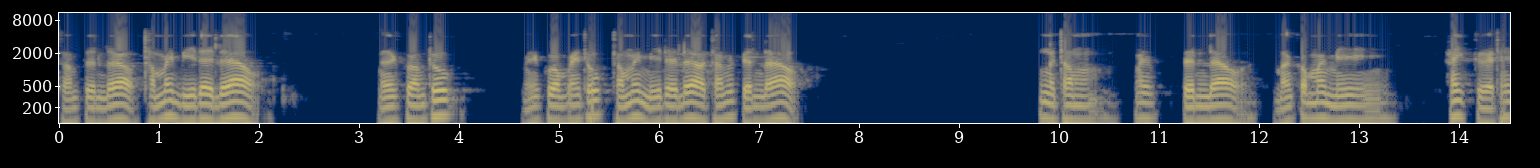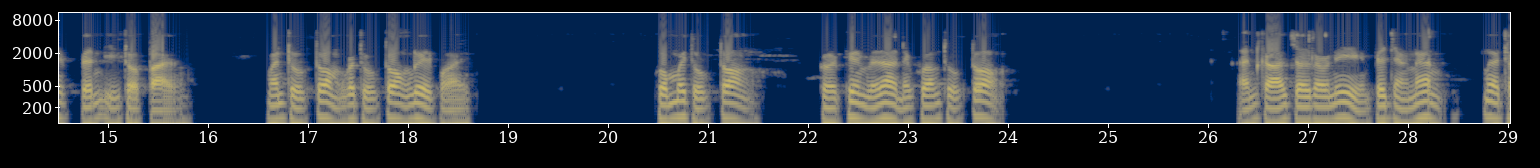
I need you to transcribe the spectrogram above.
ทำเป็นแล้วทำไม่มีได้แล้ว ในความทุกข์ในความไม่ทุกข์ทำไม่มีได้แล้วทำไม่เป็นแล้ว เมื่อทำไม่ เป็นแล้ว มันก็ไม่มีให้เกิดให้เป็นอีกต่อไป มันถูกต้องก็ถูกต้องเรื่อยไปความไม่ถูกต้อง เกิดขึ้นไปได้ในความถูกต้อง อันกายใจเรานี่เป็นอย่างนั้น เมื่อท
